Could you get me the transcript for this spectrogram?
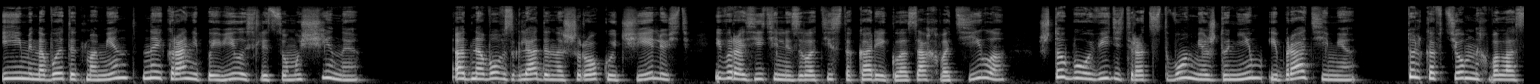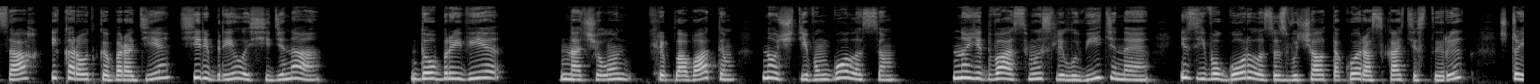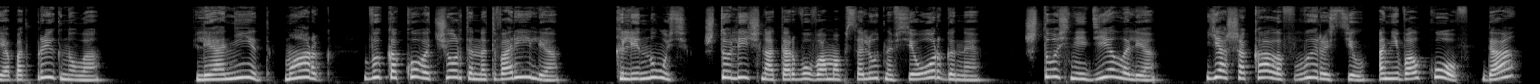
И именно в этот момент на экране появилось лицо мужчины. Одного взгляда на широкую челюсть и выразительные золотисто-карие глаза хватило, чтобы увидеть родство между ним и братьями. Только в темных волосах и короткой бороде серебрилась седина. «Добрый ве...» Начал он хрипловатым, но учтивым голосом. Но едва осмыслил увиденное, из его горла зазвучал такой раскатистый рык, что я подпрыгнула. «Леонид! Марк! Вы какого черта натворили? Клянусь, что лично оторву вам абсолютно все органы. Что с ней делали? Я шакалов вырастил, а не волков, да?»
